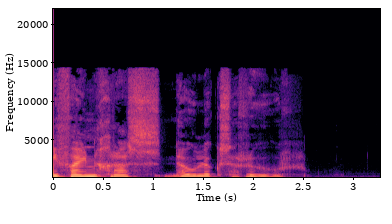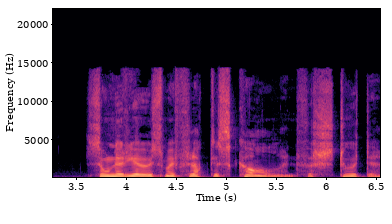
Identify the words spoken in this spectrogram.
die fyn gras nouliks roer. Sonder jou is my vlakte skaal en verstote.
